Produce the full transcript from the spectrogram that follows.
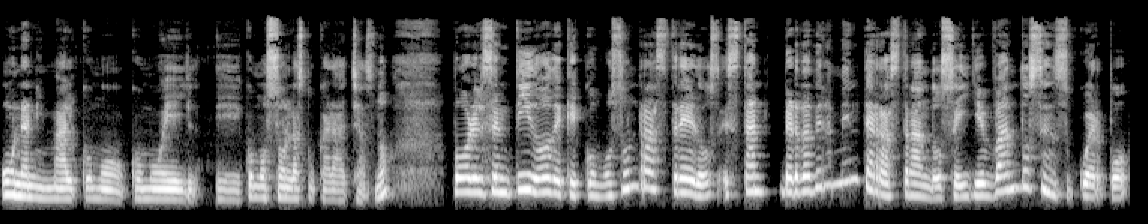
un animal como, como él, eh, como son las cucarachas, ¿no? Por el sentido de que como son rastreros, están verdaderamente arrastrándose y llevándose en su cuerpo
